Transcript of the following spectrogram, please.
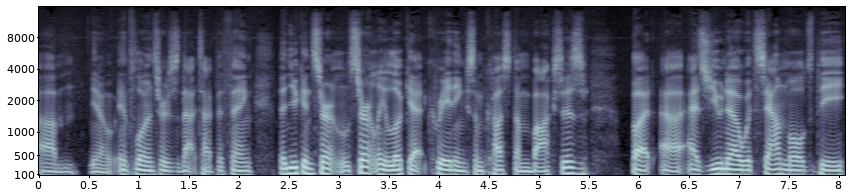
um, you know influencers that type of thing then you can certainly certainly look at creating some custom boxes but uh, as you know, with sound molds, the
